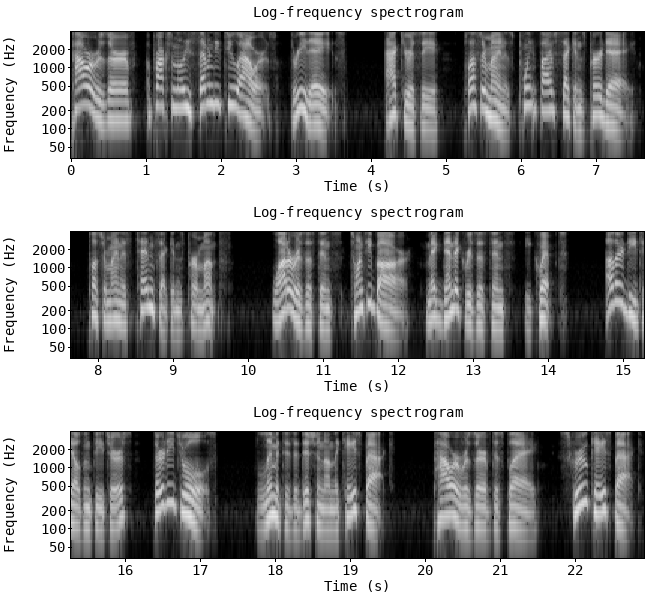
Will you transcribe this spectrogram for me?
Power reserve, approximately 72 hours, 3 days. Accuracy, plus or minus 0.5 seconds per day. plus or minus 10 seconds per month. Water resistance 20 bar, magnetic resistance equipped. Other details and features 30 jewels, limited edition on the case back, power reserve display, screw case back,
